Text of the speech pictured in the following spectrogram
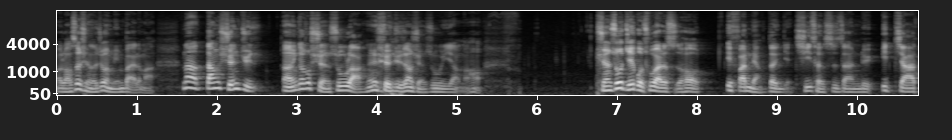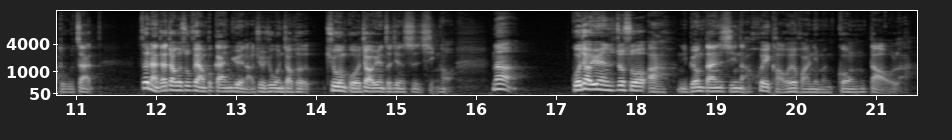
呃，老师的选择就很明白了嘛。那当选举，呃，应该说选书啦，因为选举像选书一样嘛，哈。选书结果出来的时候，一翻两瞪眼，七成市占率，一家独占。这两家教科书非常不甘愿啊，就去问教科，去问国教院这件事情哈。那国教院就说啊，你不用担心啦，会考会还你们公道啦。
